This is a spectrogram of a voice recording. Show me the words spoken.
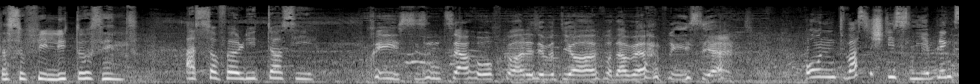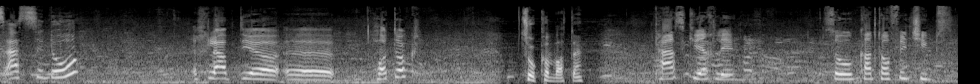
Dass so viele Leute da sind. Dass so viele Leute da sind. Preis, sie sind sehr hoch geworden über die Jahre von diesem Preis, ja. Und was ist dein Lieblingsessen hier? Ich glaube, die äh, Hotdog. Zuckerwatte. Käseküchli. So Kartoffelchips.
